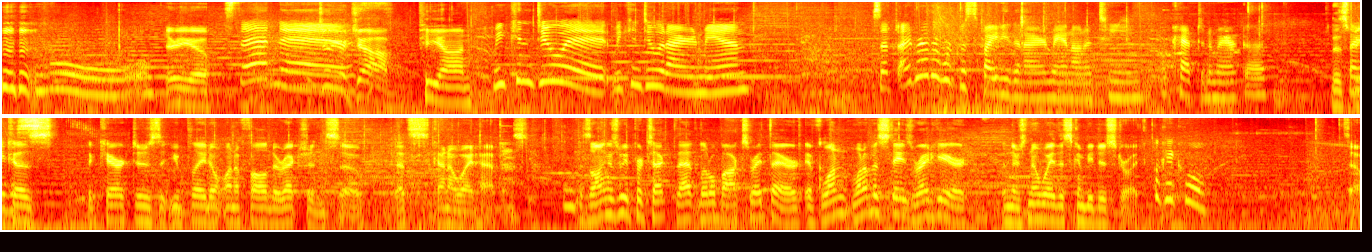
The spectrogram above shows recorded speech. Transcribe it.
Oh, there you go. sadness. Do your job, peon. We can do it. We can do it, Iron Man. Except I'd rather work with Spidey than Iron Man on a team or Captain America. That's because the characters that you play don't want to follow directions, so that's kind of why it happens. As long as we protect that little box right there, if one one of us stays right here, then there's no way this can be destroyed. Okay, cool. So,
